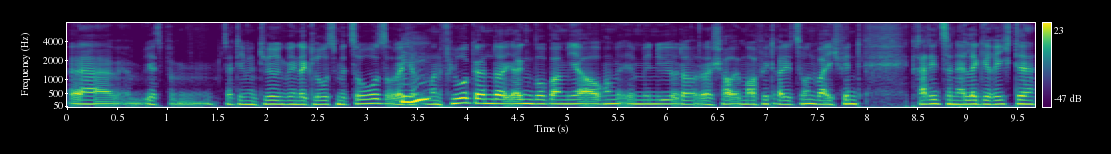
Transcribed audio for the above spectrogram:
Äh, jetzt ähm, seitdem in Thüringen bin der Kloß mit Soße oder ich habe Mhm. immer einen Flurgönder irgendwo bei mir auch im, im Menü oder, oder schaue immer auf die Tradition, weil ich finde, traditionelle Gerichte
